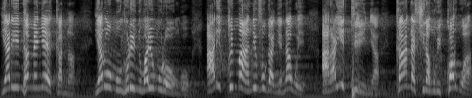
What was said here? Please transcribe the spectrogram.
yari intamenyekana yari umuntu uri inyuma y'umurongo ariko imana ivuganye nawe arayitinya kandi ashyira mu bikorwa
